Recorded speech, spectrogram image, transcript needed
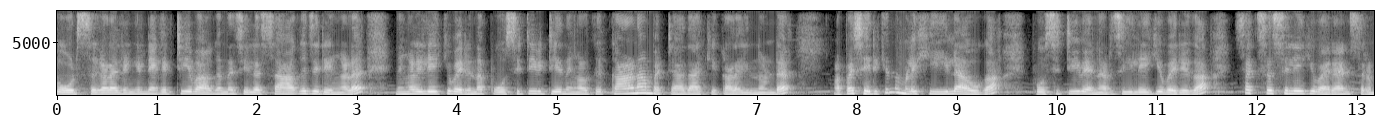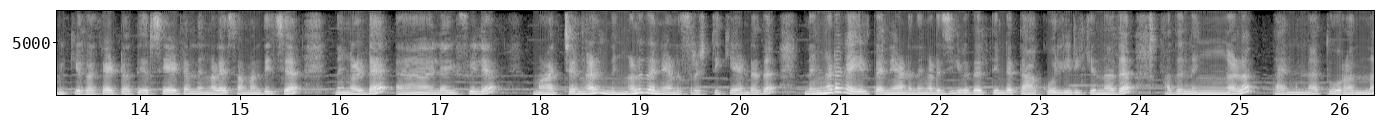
തോട്ട്സുകൾ അല്ലെങ്കിൽ നെഗറ്റീവ് ആകുന്ന ചില സാഹചര്യങ്ങൾ നിങ്ങളിലേക്ക് വരുന്ന പോസിറ്റിവിറ്റിയെ നിങ്ങൾക്ക് കാണാൻ പറ്റാതാക്കി കളയുന്നുണ്ട്. അപ്പോൾ ശരിക്കും നമ്മൾ ഹീലാവുക പോസിറ്റീവ് എനർജിയിലേക്ക് വരിക സക്സസ്സിലേക്ക് വരാൻ ശ്രമിക്കുക കേട്ടോ. തീർച്ചയായിട്ടും നിങ്ങളെ സംബന്ധിച്ച് നിങ്ങളുടെ ലൈഫിൽ മാറ്റങ്ങൾ നിങ്ങൾ തന്നെയാണ് സൃഷ്ടിക്കേണ്ടത്. നിങ്ങളുടെ കയ്യിൽ തന്നെയാണ് നിങ്ങളുടെ ജീവിതത്തിന്റെ താക്കോലിരിക്കുന്നത്. അത് നിങ്ങൾ തന്നെ തുറന്ന്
